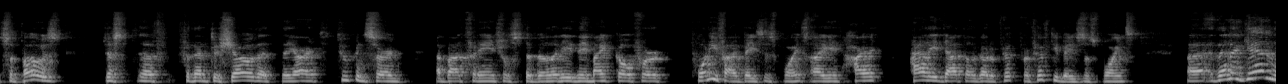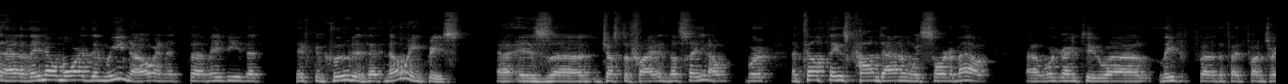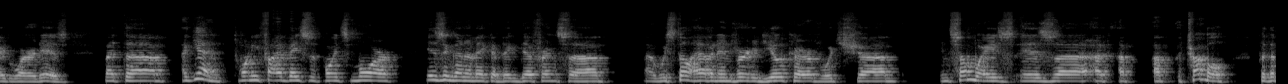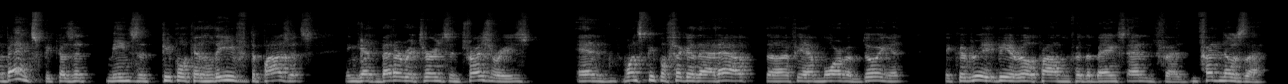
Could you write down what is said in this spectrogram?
suppose just uh, for them to show that they aren't too concerned about financial stability, they might go for 25 basis points. I highly doubt they'll go to for 50 basis points. Uh, then again, uh, they know more than we know, and it uh, may be that they've concluded that no increase uh, is uh, justified, and they'll say, you know, we're until things calm down and we sort them out, uh, we're going to uh, leave uh, the Fed funds rate where it is. But uh, again, 25 basis points more isn't going to make a big difference. we still have an inverted yield curve, which in some ways is a, a, a, trouble for the banks because it means that people can leave deposits and get better returns in treasuries. And once people figure that out, uh, if you have more of them doing it, it could really be a real problem for the banks and Fed. Fed knows that.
